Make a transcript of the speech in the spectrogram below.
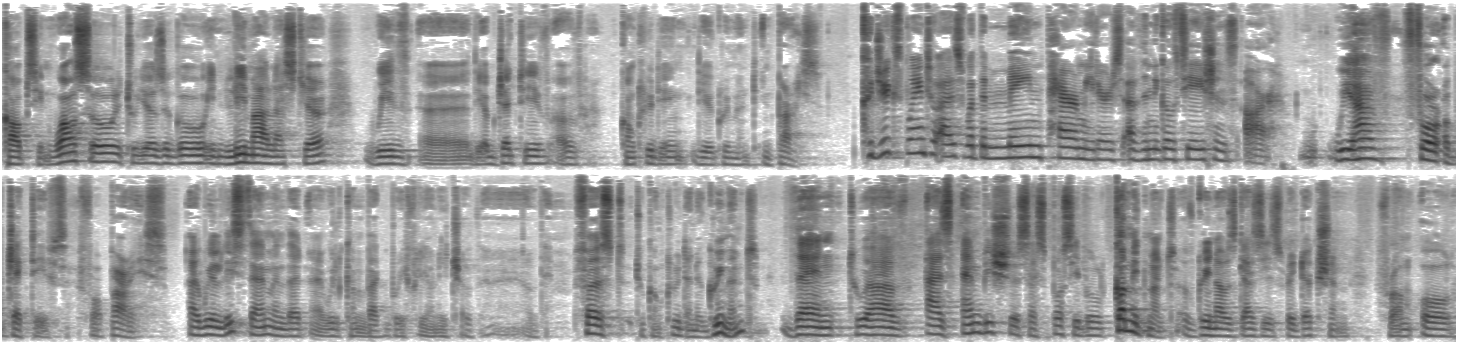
COPs in Warsaw two years ago, in Lima last year, with the objective of concluding the agreement in Paris. Could you explain to us what the main parameters of the negotiations are? We have four objectives for Paris. I will list them and then I will come back briefly on each of, the, of them. First, to conclude an agreement, then to have as ambitious as possible commitment of greenhouse gases reduction from all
